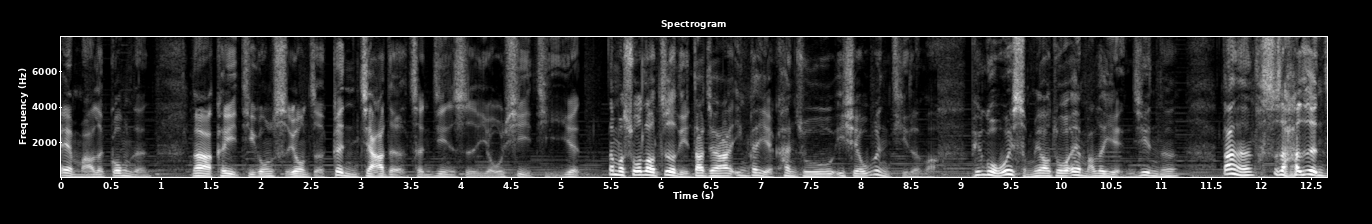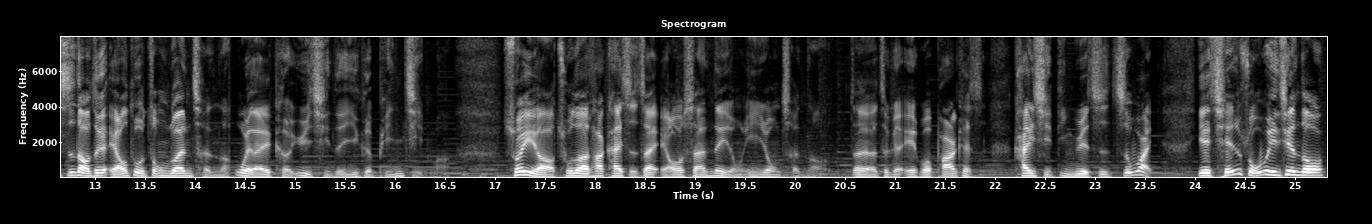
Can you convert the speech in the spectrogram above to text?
MR 的功能，那可以提供使用者更加的沉浸式游戏体验。那么说到这里，大家应该也看出一些问题了嘛？苹果为什么要做 MR 的眼镜呢？当然是他认知到这个 L2 终端层呢，未来可预期的一个瓶颈嘛，所以啊，除了他开始在 L3 内容应用层哦，呃，这个 Apple Podcast 开启订阅制之外，也前所未见的哦，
